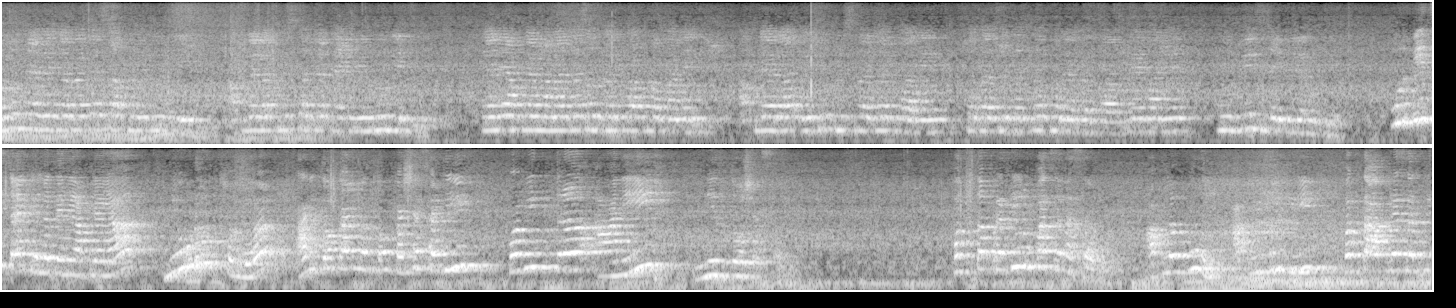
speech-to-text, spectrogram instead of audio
म्हणून त्याने जगाच्या साखळीमध्ये आपल्याला ख्रिस्ताच्या त्याने निवडून घेतले त्याने आपल्या मनाच्या संकल्पाप्रमाणे आपल्याला येशू ख्रिस्ताच्या द्वारे स्वतःचे दत्तक होण्याकरता प्रेमाने पूर्वीच नेमले होते. पूर्वीच काय केलं त्याने आपल्याला? निवडून ठेवलं. आणि तो काय म्हणतो? कशासाठी? पवित्र आणि निर्दोष असावं. फक्त प्रतिरूपाचं नसावं. आपलं मूल आपली मुलगी फक्त आपल्यासारखी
